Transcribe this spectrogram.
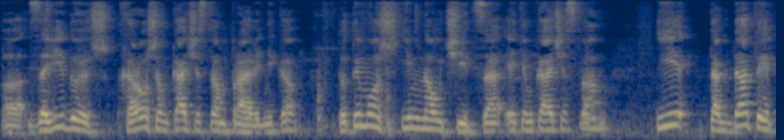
э, завидуешь хорошим качествам праведников, то ты можешь им научиться этим качествам, и тогда ты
